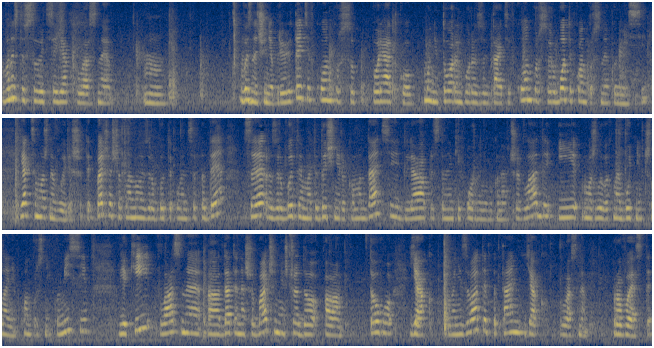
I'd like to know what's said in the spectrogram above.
Вони стосуються як власне визначення пріоритетів конкурсу, порядку моніторингу результатів конкурсу, роботи конкурсної комісії. Як це можна вирішити? Перше, що планую зробити у НЦПД, це розробити методичні рекомендації для представників органів виконавчої влади і можливих майбутніх членів конкурсної комісії, в якій власне дати наше бачення щодо того, як організувати питань, як власне провести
